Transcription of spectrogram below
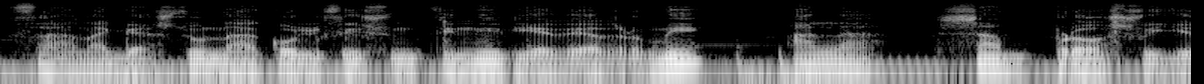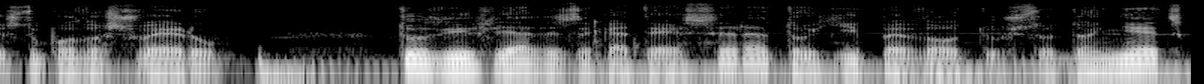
θα αναγκαστούν να ακολουθήσουν την ίδια διαδρομή, αλλά σαν πρόσφυγες του ποδοσφαίρου. Το 2014 το γήπεδό του στο Ντονιέτσκ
